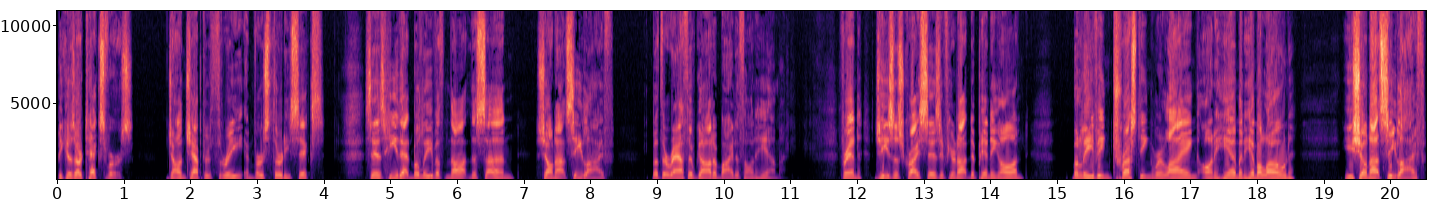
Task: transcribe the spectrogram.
Because our text verse, John chapter 3 and verse 36, says, He that believeth not the Son shall not see life, but the wrath of God abideth on him. Friend, Jesus Christ says if you're not depending on, believing, trusting, relying on Him and Him alone, you shall not see life,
